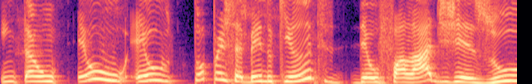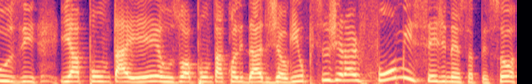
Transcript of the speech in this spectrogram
Então, eu, eu tô percebendo que antes de eu falar de Jesus e, e apontar erros ou apontar qualidades de alguém, eu preciso gerar fome e sede nessa pessoa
